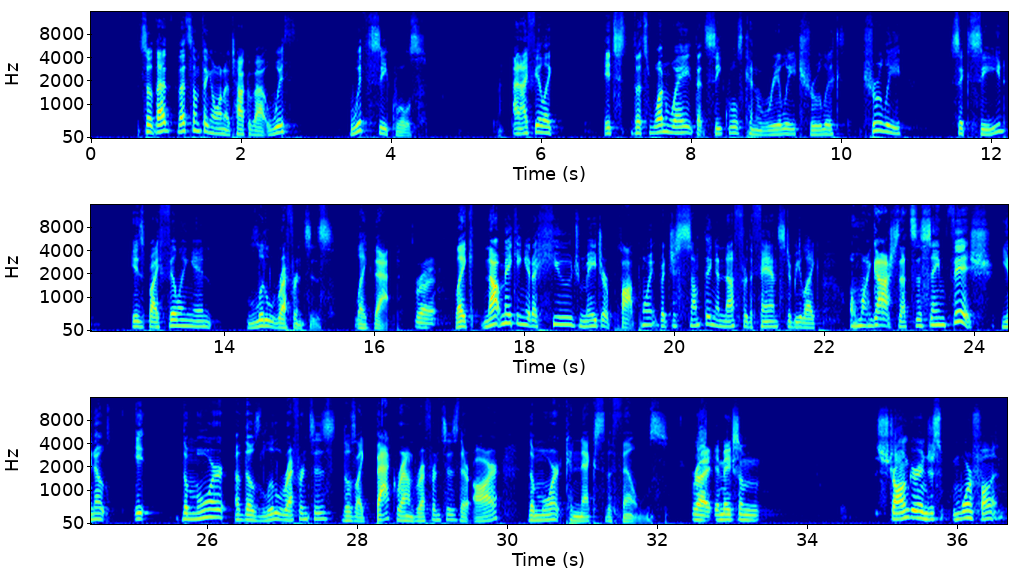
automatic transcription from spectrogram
so that that's something I want to talk about with with sequels, and I feel like it's that's one way that sequels can really truly truly succeed is by filling in little references like that. Right. Like not making it a huge major plot point, but just something enough for the fans to be like, "Oh my gosh, that's the same fish." You know, it the more of those little references, those like background references there are, the more it connects the films. Right. It makes them stronger and just more fun.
